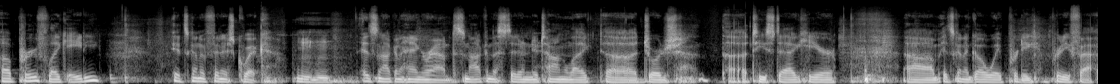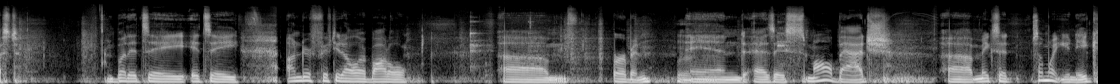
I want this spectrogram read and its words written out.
uh, proof like 80, it's going to finish quick. Mm-hmm. It's not going to hang around. It's not going to sit on your tongue like uh, George uh, T. Stagg here. Um, it's going to go away pretty pretty fast but it's a it's a under fifty dollar bottle um, bourbon, and as a small batch, uh, makes it somewhat unique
